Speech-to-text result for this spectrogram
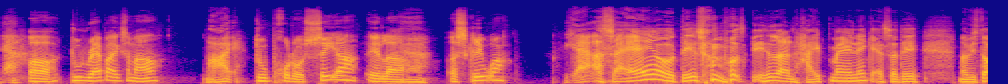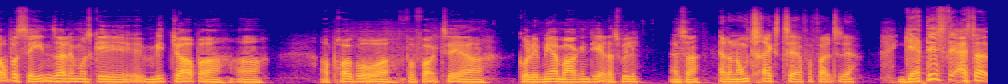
Ja. Og du rapper ikke så meget. Nej. Du producerer eller Ja. og skriver. Ja, og så er jeg jo det, som måske hedder en hype man, ikke? Altså det, når vi står på scenen, så er det måske mit job at, at, at prøve på at få folk til at gå lidt mere amok, end de ellers ville. Altså, Er der nogle tricks til at få folk til det? Ja, det, altså,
